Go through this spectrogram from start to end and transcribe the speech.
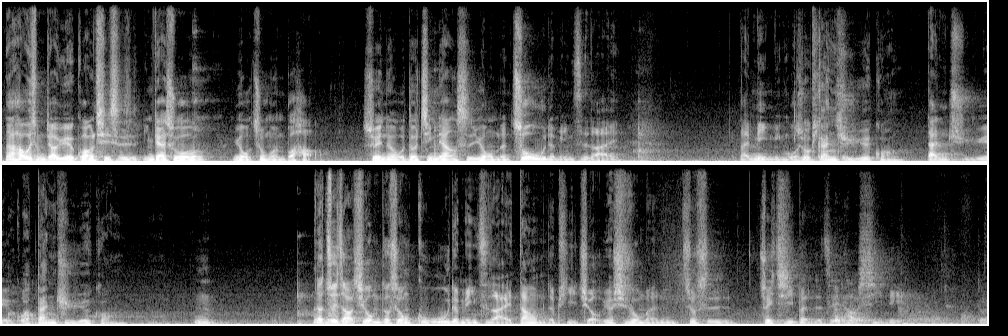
那它为什么叫月光？其实应该说，因为我中文不好，所以呢，我都尽量是用我们作物的名字来来命名我。我说柑橘月光，单橘月光，单橘月光，嗯。那最早其实我们都是用谷物的名字来当我们的啤酒，尤其是我们就是最基本的这一套系列。对，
